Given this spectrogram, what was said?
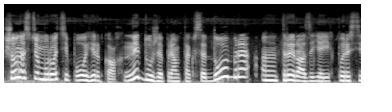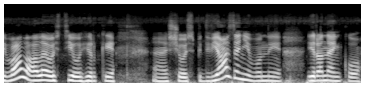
Що в нас в цьому році по огірках? Не дуже прям так все добре. Е, Три рази я їх пересівала, але ось ці огірки е, що ось підв'язані, вони і раненько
